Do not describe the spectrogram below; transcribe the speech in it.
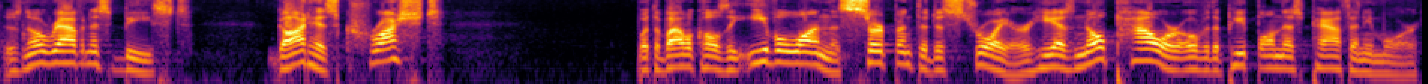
there's no ravenous beast. God has crushed what the Bible calls the evil one, the serpent, the destroyer. He has no power over the people on this path anymore.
